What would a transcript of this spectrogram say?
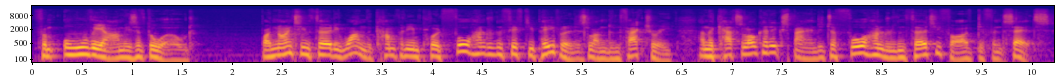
from all the armies of the world. By 1931, the company employed 450 people at its London factory, and the catalogue had expanded to 435 different sets,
